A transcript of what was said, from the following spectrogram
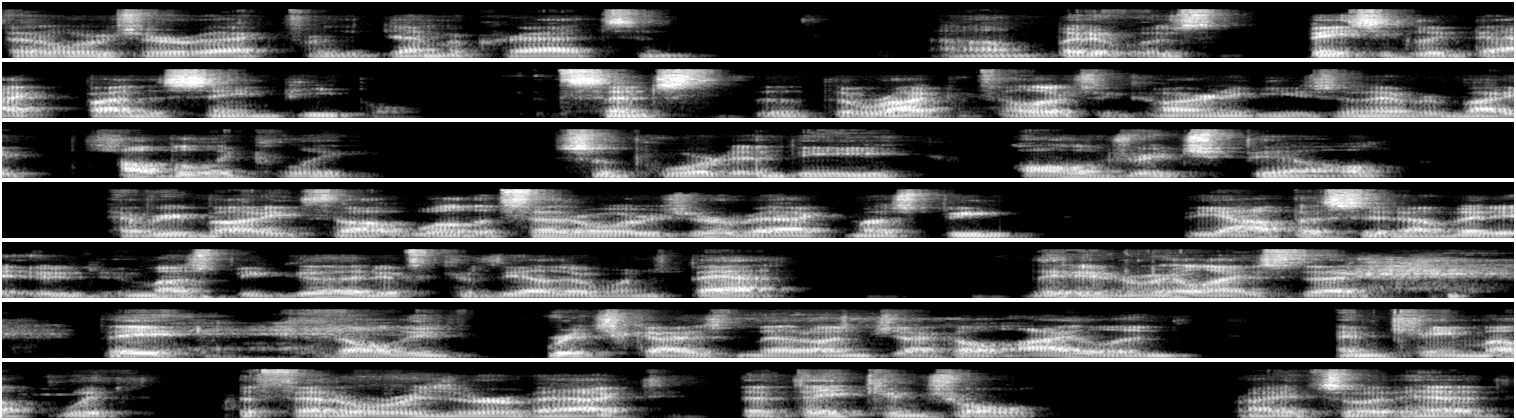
Federal Reserve Act for the Democrats. And um, but it was basically backed by the same people. Since the, the Rockefellers and Carnegies and everybody publicly supported the Aldrich bill, everybody thought, well, the Federal Reserve Act must be the opposite of it. It, it must be good if because the other one's bad. They didn't realize that they all these rich guys met on Jekyll Island and came up with the Federal Reserve Act that they controlled, right? So it had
